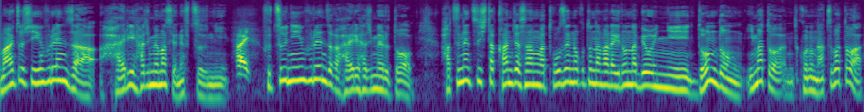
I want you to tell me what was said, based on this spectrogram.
毎年インフルエンザ入り始めますよね普通に。はい普通にインフルエンザが入り始めると発熱した患者さんが当然のことながらいろんな病院にどんどん今とはこの夏場とは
